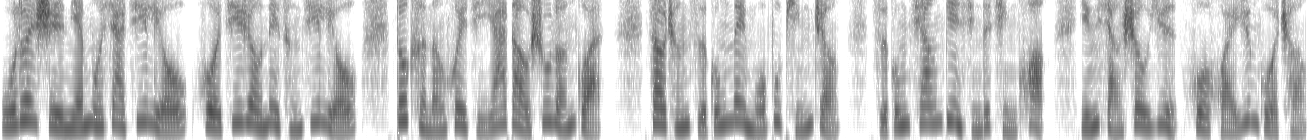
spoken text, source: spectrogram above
无论是黏膜下肌瘤或肌肉内层肌瘤，都可能会挤压到输卵管，造成子宫内膜不平整、子宫腔变形的情况，影响受孕或怀孕过程。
